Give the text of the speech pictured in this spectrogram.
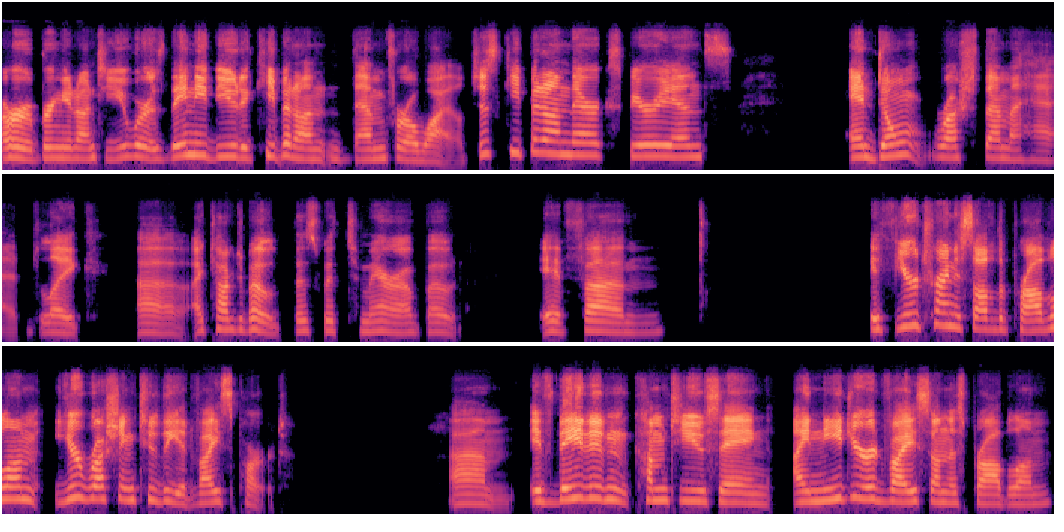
or bring it onto you, whereas they need you to keep it on them for a while. Just keep it on their experience and don't rush them ahead. Like uh, I talked about this with Tamara about if um if you're trying to solve the problem, you're rushing to the advice part. Um, if they didn't come to you saying, "I need your advice on this problem.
